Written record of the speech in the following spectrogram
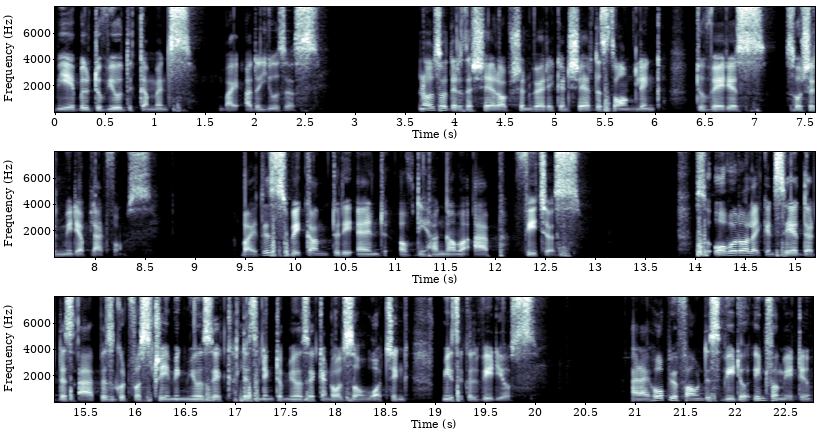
be able to view the comments by other users. And also there is a share option where you can share the song link to various social media platforms. By this, we come to the end of the Hungama app features. So overall, I can say that this app is good for streaming music, listening to music, and also watching musical videos. And I hope you found this video informative,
